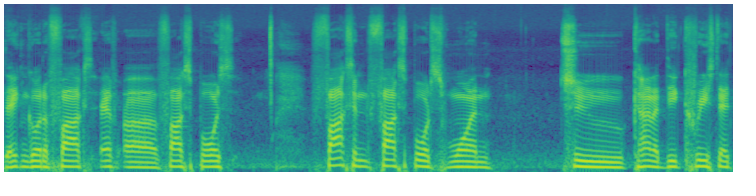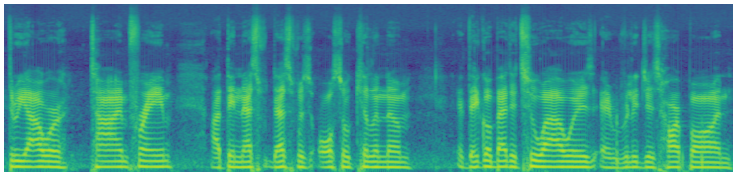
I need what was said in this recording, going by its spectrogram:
they can go to Fox, F, uh, Fox Sports, Fox and Fox Sports One to kind of decrease that three-hour time frame. I think that's that's what's also killing them. If they go back to two hours and really just harp on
